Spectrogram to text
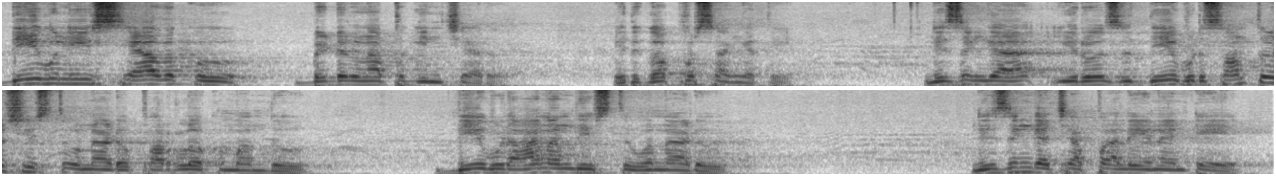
దేవుని సేవకు బిడ్డలను అప్పగించారు. ఇది గొప్ప సంగతి. నిజంగా ఈరోజు దేవుడు సంతోషిస్తూ ఉన్నాడు పరలోకమందు. దేవుడు ఆనందిస్తూ ఉన్నాడు. నిజంగా చెప్పాలి అంటే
